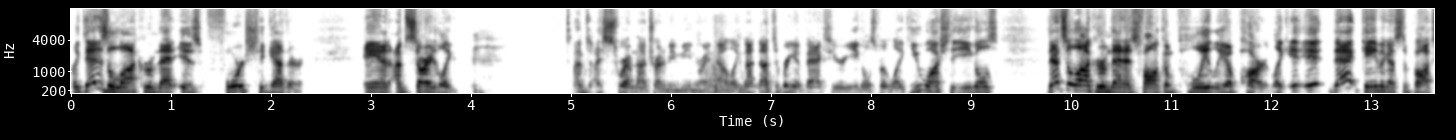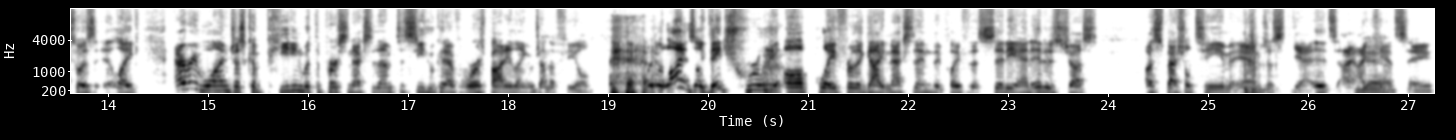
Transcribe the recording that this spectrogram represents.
Like that is a locker room that is forged together. And I'm sorry to like I'm, I swear I'm not trying to be mean right now. Like not not to bring it back to your Eagles, but like you watch the Eagles, that's a locker room that has fallen completely apart. Like it, it that game against the Bucs was like everyone just competing with the person next to them to see who could have worse body language on the field. but the Lions, like they truly all play for the guy next to them. They play for the city, and it is just a special team. And just yeah, it's I, yeah. I can't say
